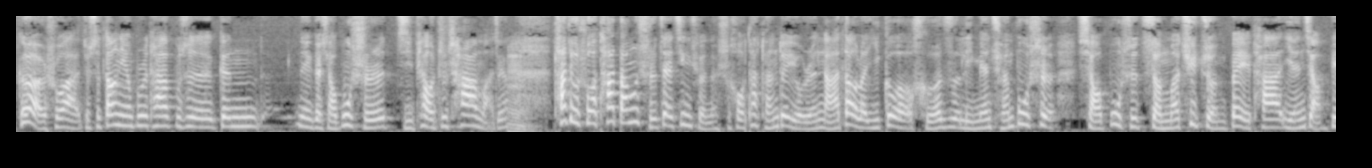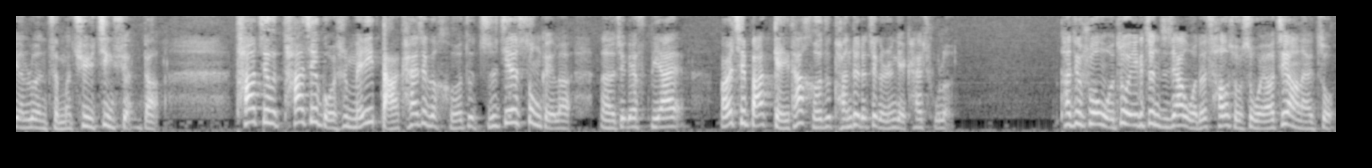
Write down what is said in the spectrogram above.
戈尔说啊，就是当年不是他不是跟那个小布什几票之差嘛，这样，他就说他当时在竞选的时候，他团队有人拿到了一个盒子，里面全部是小布什怎么去准备他演讲辩论，怎么去竞选的，他就他结果是没打开这个盒子，直接送给了呃这个 FBI。而且把给他盒子团队的这个人给开除了，他就说：“我作为一个政治家，我的操守是我要这样来做。”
